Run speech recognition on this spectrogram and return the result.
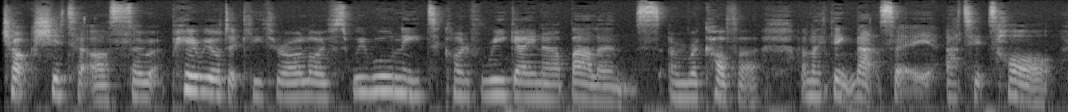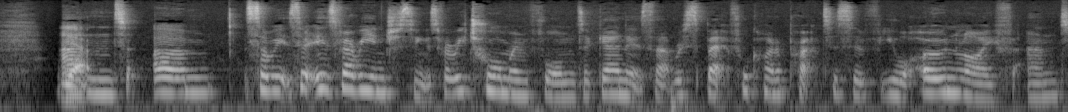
chuck shit at us. So periodically through our lives, we will need to kind of regain our balance and recover. And I think that's at its heart. Yeah. And um, so it's it's very interesting. It's very trauma informed. Again, it's that respectful kind of practice of your own life and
